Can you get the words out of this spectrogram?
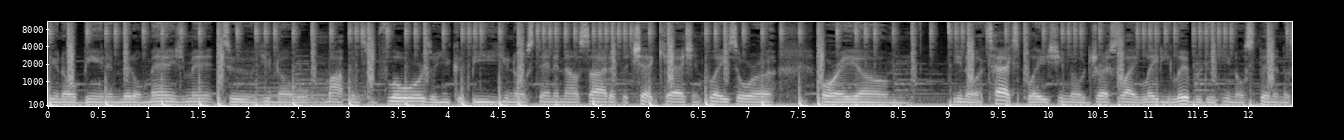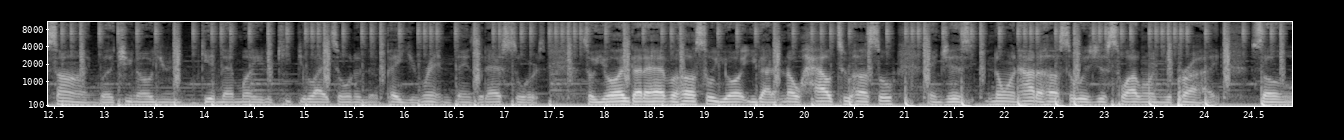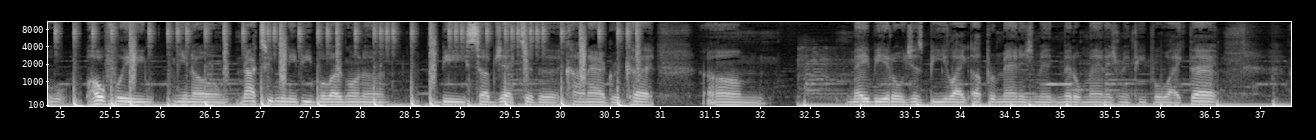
you know being in middle management to you know mopping some floors, or you could be you know standing outside of a check cashing place or a or a um you know, a tax place, you know, dressed like Lady Liberty, you know, spinning a sign, but you know, you getting that money to keep your lights on and to pay your rent and things of that sort. So you always gotta have a hustle. You all, you gotta know how to hustle, and just knowing how to hustle is just swallowing your pride. So hopefully, you know, not too many people are gonna be subject to the ConAgra cut. Um, maybe it'll just be like upper management, middle management, people like that.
